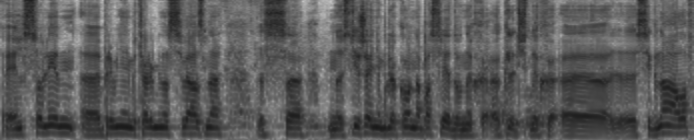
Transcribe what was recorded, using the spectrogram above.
Инсулин, применение метформина связано с снижением глюконно-посредованных клеточных сигналов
